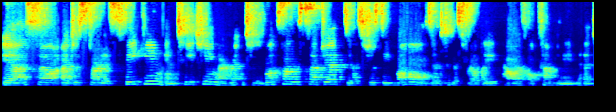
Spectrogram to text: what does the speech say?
And so I just started speaking and teaching. I've written two books on the subject, and it's just evolved into this really powerful company that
